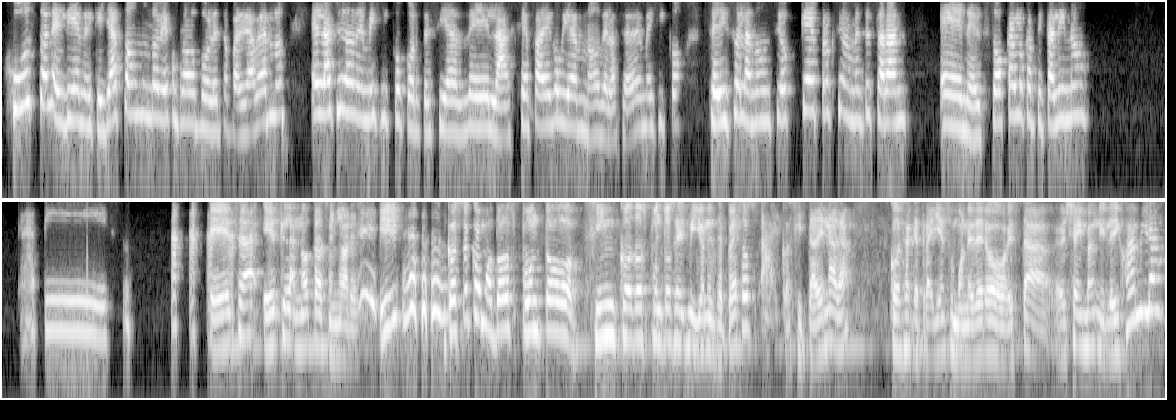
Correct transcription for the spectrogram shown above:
justo en el día en el que ya todo el mundo había comprado boleto para ir a verlos, en la Ciudad de México, cortesía de la jefa de gobierno de la Ciudad de México, se hizo el anuncio que próximamente estarán en el Zócalo Capitalino gratis. Esa es la nota, señores. Y costó como 2.5, 2.6 millones de pesos. Ay, cosita de nada. Cosa que traía en su monedero esta Sheinbaum y le dijo, ah, mira,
